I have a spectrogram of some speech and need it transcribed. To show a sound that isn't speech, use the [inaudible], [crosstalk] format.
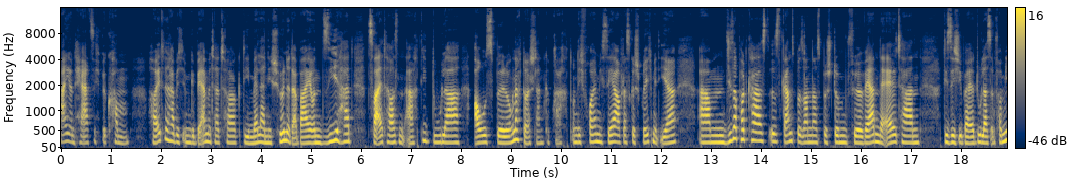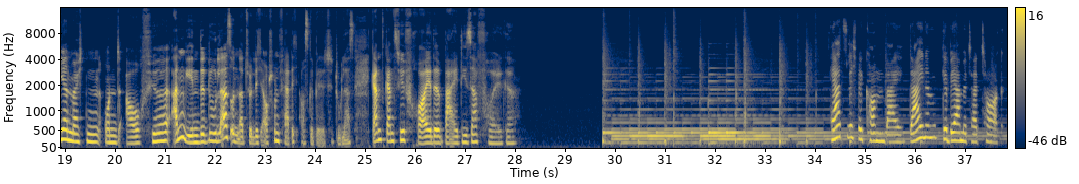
Hi und herzlich willkommen. Heute habe ich im Gebärmütter-Talk die Melanie Schöne dabei und sie hat 2008 die Dula-Ausbildung nach Deutschland gebracht. Und ich freue mich sehr auf das Gespräch mit ihr. Ähm, dieser Podcast ist ganz besonders bestimmt für werdende Eltern, die sich über Doulas informieren möchten und auch für angehende Doulas und natürlich auch schon fertig ausgebildete Doulas. Ganz, ganz viel Freude bei dieser Folge. Herzlich willkommen bei deinem Gebärmütter-Talk,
